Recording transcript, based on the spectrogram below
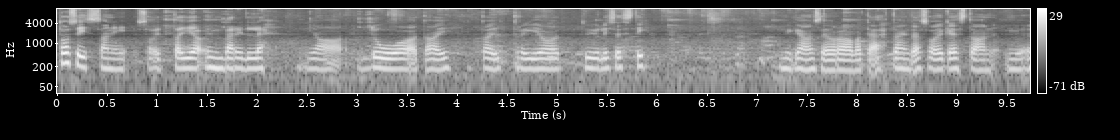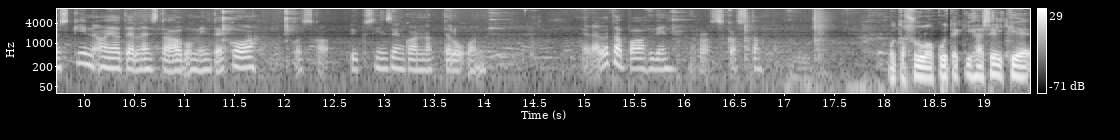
tosissani soittajia ympärille ja duoa tai, tai trioa tyylisesti mikä on seuraava tähtäin tässä oikeastaan myöskin ajatellen sitä albumin tekoa, koska yksin sen kannattelu on eräällä tapaa hyvin raskasta. Mutta sulla on kuitenkin ihan selkeä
